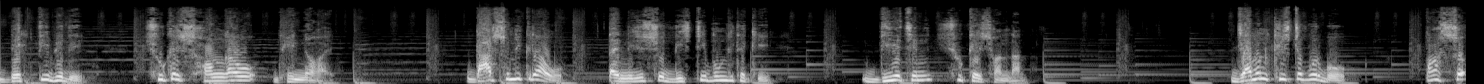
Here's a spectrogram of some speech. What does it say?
ব্যক্তিভেদে সুখের সংজ্ঞাও ভিন্ন হয়। দার্শনিকরাও তাই নিজস্ব দৃষ্টিভঙ্গি থেকে দিয়েছেন সুখের সন্ধান। যেমন খ্রিস্টপূর্ব পাঁচশো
